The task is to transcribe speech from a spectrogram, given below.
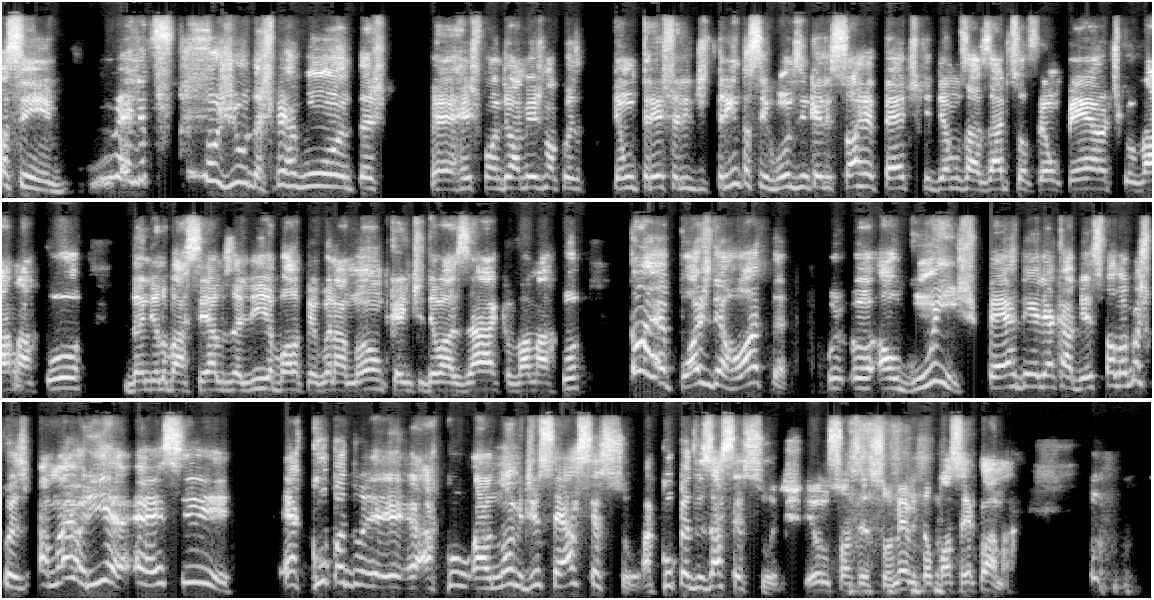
assim, ele fugiu das perguntas, é, respondeu a mesma coisa. Tem um trecho ali de 30 segundos em que ele só repete que demos azar de sofrer um pênalti, que o VAR marcou, Danilo Barcelos ali, a bola pegou na mão, porque a gente deu azar, que o VAR marcou. Então, é, pós-derrota, alguns perdem ali a cabeça e falam algumas coisas. A maioria é esse. É a culpa do. É, a, a, o nome disso é assessor. A culpa é dos assessores. Eu não sou assessor mesmo, então posso reclamar.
